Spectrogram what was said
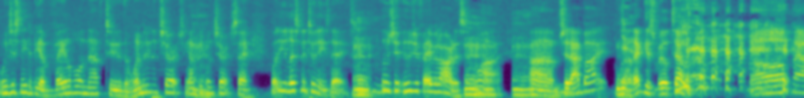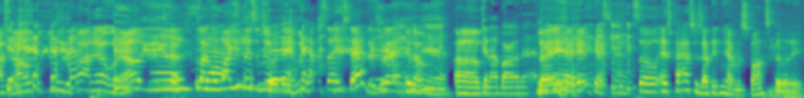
We just need to be available enough to the women in the church, young people in church. Say, what are you listening to these days? Who's your Who's your favorite artist and why? Um, should I buy it? Well, Yeah. that gets real telling. oh, pastor, I don't think you need to buy that one. I don't. It's like, well, why you listen to it then? We got the same standards, right? You know. Yeah. Um, Can I borrow that? so as pastors, I think we have a responsibility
